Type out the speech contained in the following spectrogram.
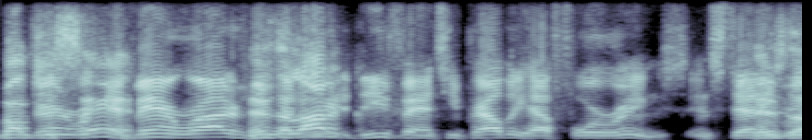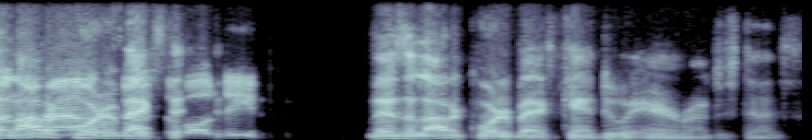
But I'm If Aaron, just saying. if Aaron Rodgers There's a lot the defense, he probably have four rings. Instead, There's a lot of quarterbacks the ball deep. There's a lot of quarterbacks can't do what Aaron Rodgers does.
